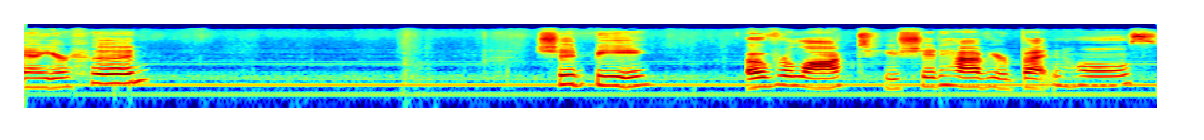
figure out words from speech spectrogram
Now your hood should be overlocked. You should have your buttonholes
